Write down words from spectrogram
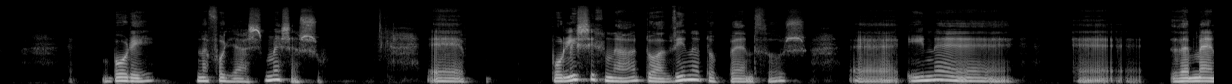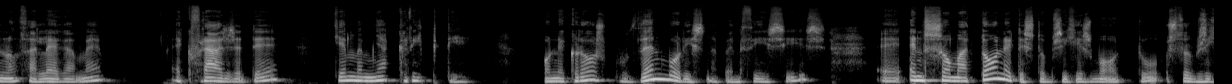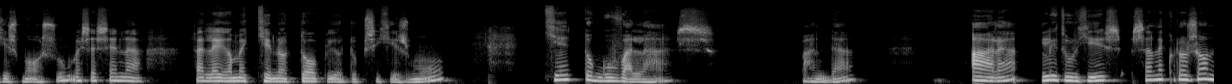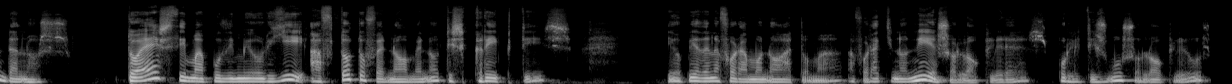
μπορεί να φωλιάσει μέσα σου. Ε, πολύ συχνά το αδύνατο πένθος ε, είναι ε, δεμένο θα λέγαμε, εκφράζεται και με μια κρύπτη. Ο νεκρός που δεν μπορείς να πενθήσεις ε, ενσωματώνεται στον ψυχισμό, του, στον ψυχισμό σου μέσα σε ένα θα λέγαμε καινοτόπιο του ψυχισμού και τον κουβαλάς πάντα άρα λειτουργείς σαν νεκροζώντανος. Το αίσθημα που δημιουργεί αυτό το φαινόμενο της κρύπτης, η οποία δεν αφορά μόνο άτομα, αφορά κοινωνίες ολόκληρες, πολιτισμούς ολόκληρους,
